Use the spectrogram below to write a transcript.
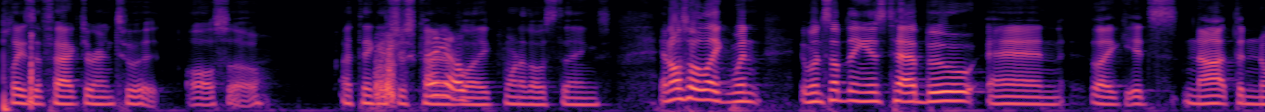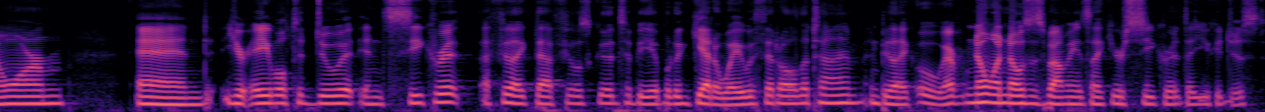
plays a factor into it also. I think it's just kind of like one of those things, and also like when when something is taboo and like it's not the norm, and you're able to do it in secret, I feel like that feels good to be able to get away with it all the time and be like, oh, ev- no one knows this about me. It's like your secret that you could just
